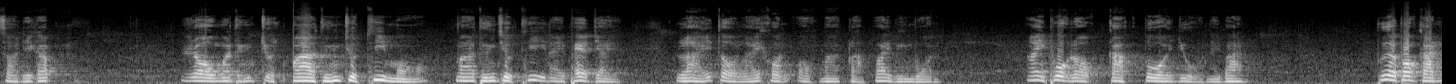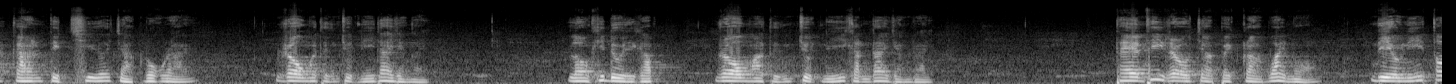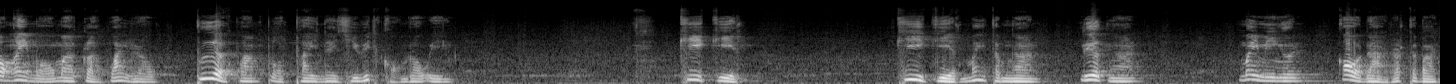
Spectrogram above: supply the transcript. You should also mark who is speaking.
Speaker 1: สวัสดีครับ เรามาถึงจุดมาถึงจุดที่หมอ มาถึงจุดที่นายแพทย์ใหญ่ หลายต่อหลายคนออกมากราบไหว้วิงวอนให้พวกเรากักตัวอยู่ในบ้าน เพื่อป้องกันการติดเชื้อจากโรคร้าย เรามาถึงจุดนี้ได้ยังไง ลองคิดดูสิครับ เรามาถึงจุดนี้กันได้อย่างไร แทนที่เราจะไปกราบไหว้หมอ เดี๋ยวนี้ต้องให้หมอมากราบไหว้เรา เพื่อความปลอดภัยในชีวิตของเราเอง ขี้เกียจขี้เกียจไม่ทำงานเลือกงาน ไม่มีเงินก็ด่ารัฐบาล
